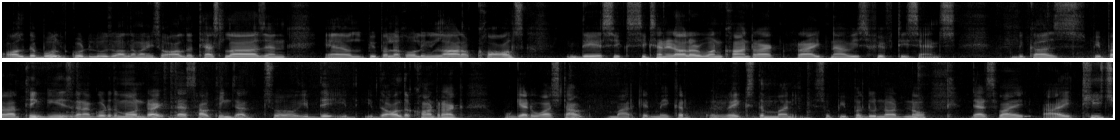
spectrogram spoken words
All the bull could lose all the money. So all the teslas and uh, people are holding a lot of calls. They six six hundred dollar one contract right now is 50 cents because people are thinking it's gonna go to the moon right? That's how things are. So if they if, if the, all the contract get washed out market maker rakes the money. So people do not know. That's why i teach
